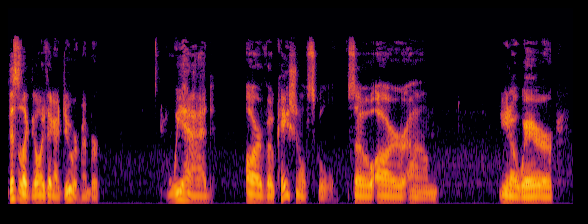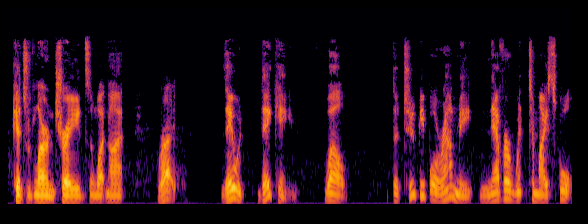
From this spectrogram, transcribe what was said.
this is like the only thing I do remember. We had our vocational school, so our, um, you know, where kids would learn trades and whatnot. Right. They would they came. Well, the two people around me never went to my school.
